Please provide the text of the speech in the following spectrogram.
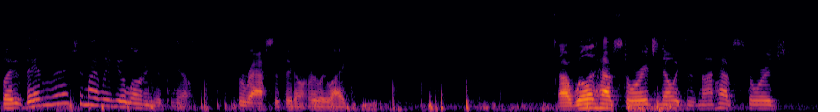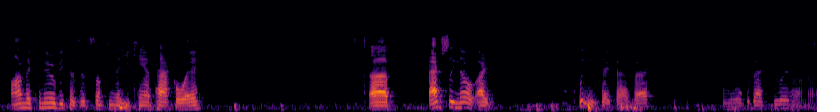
But they, they actually might leave you alone in your canoe. It's the rafts that they don't really like. Uh, will it have storage? No, it does not have storage on the canoe because it's something that you can pack away. Uh, actually, no, I completely take that back. And we'll get back to you later on that.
